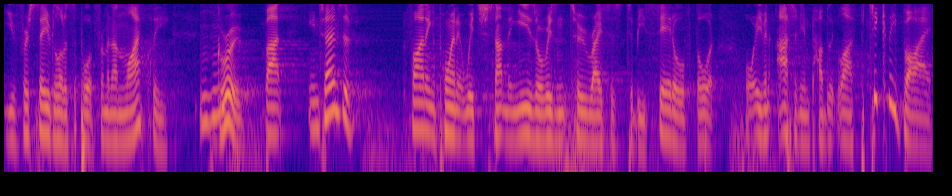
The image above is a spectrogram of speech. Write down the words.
you've received a lot of support from an unlikely group, but in terms of finding a point at which something is or isn't too racist to be said or thought or even uttered in public life, particularly by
